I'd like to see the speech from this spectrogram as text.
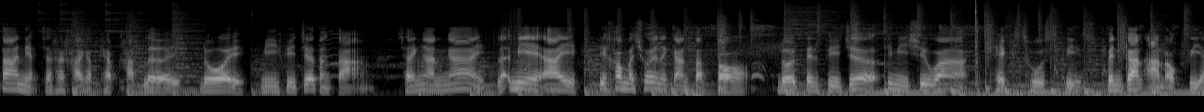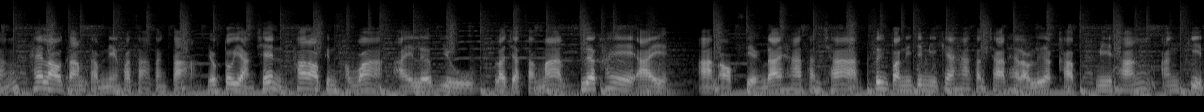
Vita เนี่ยจะคล้ายๆกับ CapCut เลย โดยมีฟีเจอร์ต่างๆ ใช้งานง่าย และมี AI ที่เข้ามาช่วยในการตัดต่อ โดยเป็นฟีเจอร์ที่มีชื่อว่า Text to Speech เป็นการอ่านออกเสียงให้เราตามสำเนียงภาษาต่างๆ ยกตัวอย่างเช่น ถ้าเราพิมพ์คำว่า I love you เราจะสามารถเลือกให้ AI อ่านออกเสียงได้ 5 สัญชาติ ซึ่งตอนนี้จะมีแค่ 5 สัญชาติให้เราเลือกครับ มีทั้งอังกฤษ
